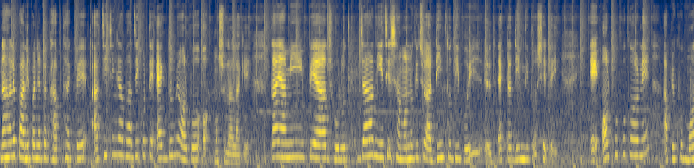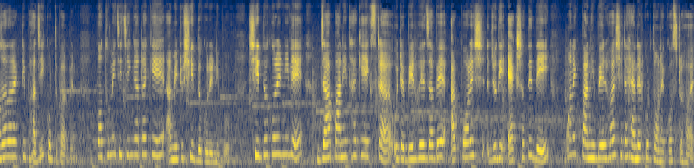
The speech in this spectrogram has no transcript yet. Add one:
না হলে পানি পানি একটা ভাব থাকবে। আর চিচিঙ্গা ভাজি করতে একদমই অল্প মশলা লাগে। তাই আমি পেঁয়াজ, হলুদ যা নিয়েছি সামান্য কিছু আর ডিম তো দিবই একটা ডিম দিব সেটাই। এই অল্প উপকরণে আপনি খুব মজাদার একটি ভাজি করতে পারবেন। প্রথমে চিচিঙ্গাটাকে আমি একটু সিদ্ধ করে নিব। সিদ্ধ করে নিলে যা পানি থাকে এক্সট্রা ওইটা বের হয়ে যাবে আর পরে যদি একসাথে দেই অনেক পানি বের হয় সেটা হ্যান্ডেল করতে অনেক কষ্ট হয়।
